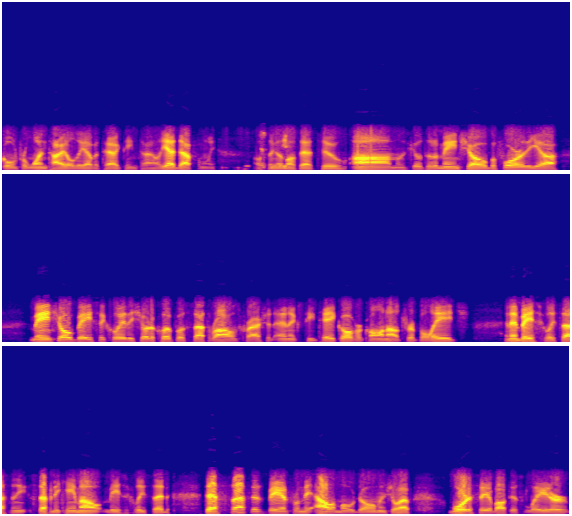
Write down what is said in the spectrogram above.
going for one title, they have a tag team title. Yeah, definitely. I was thinking about that too. Um, let's go to the main show. Before the uh main show, basically they showed a clip of Seth Rollins crashing NXT Takeover, calling out Triple H, and then basically Stephanie Stephanie came out and basically said that Seth is banned from the Alamodome, and she'll have more to say about this later.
